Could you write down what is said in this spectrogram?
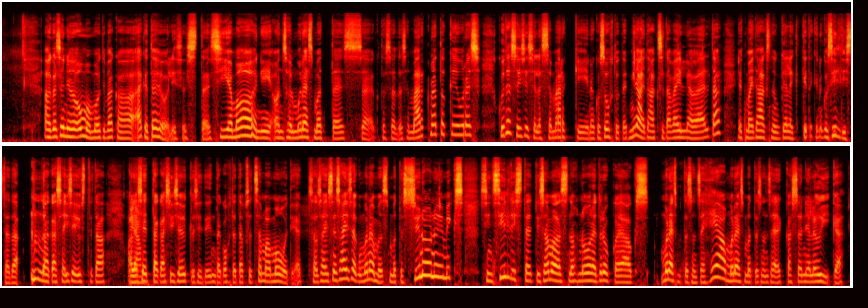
Aga see on ju omamoodi väga äge töö oli, sest siiamaani on sul mõnes mõttes, kuidas öelda, see märk natuke juures. kuidas sa ise sellesse märki nagu suhtud, et mina ei tahaks seda välja öelda, et ma ei tahaks nagu kellegi, kedagi nagu sildistada, aga sa ise just seda alles hetk tagasi ise ütlesid enda kohta täpselt samamoodi, et sa sai, see sai nagu mõnes mõttes sünonüümiks, sind sildistati, samas noh, noore tüdruku jaoks mõnes mõttes on see hea, mõnes mõttes on see, kas see on jälle õige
